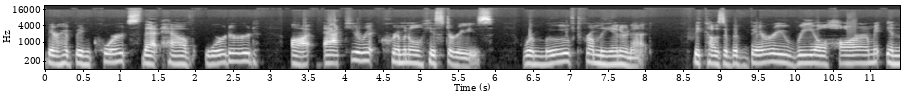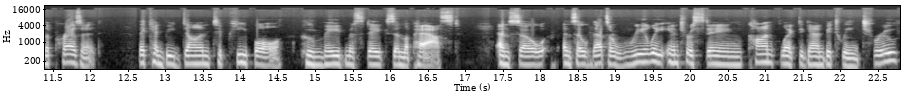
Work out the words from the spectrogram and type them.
there have been courts that have ordered uh, accurate criminal histories removed from the internet because of the very real harm in the present that can be done to people who made mistakes in the past. And so and so that's a really interesting conflict again between truth,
